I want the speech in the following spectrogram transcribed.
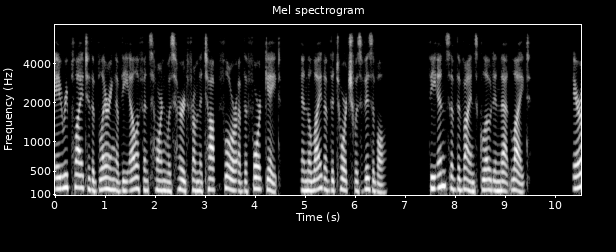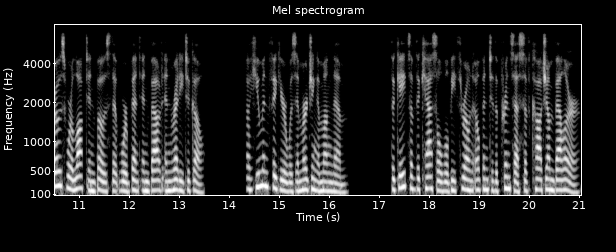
A reply to the blaring of the elephant's horn was heard from the top floor of the fort gate, and the light of the torch was visible. The ends of the vines glowed in that light. Arrows were locked in bows that were bent and bowed and ready to go. A human figure was emerging among them the gates of the castle will be thrown open to the princess of Kajumbalur.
